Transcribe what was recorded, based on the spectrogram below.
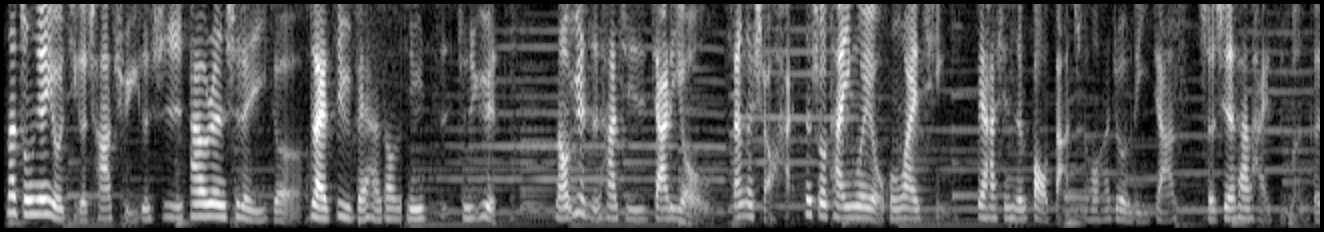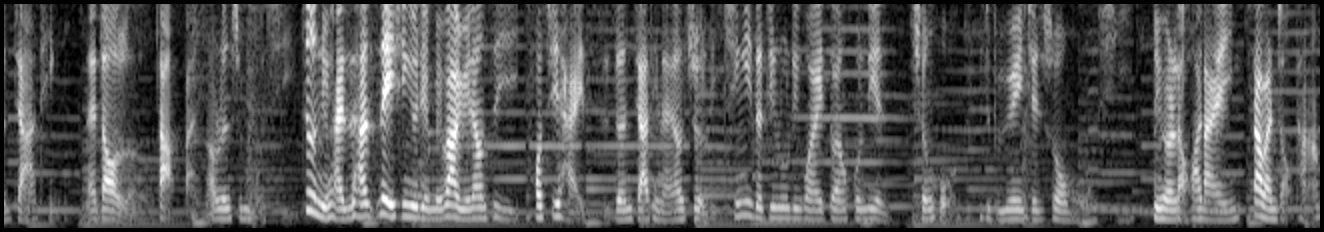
那中间有几个插曲，一个是他又认识了一个来自于北海道的女子，就是月子。然后月子她其实家里有三个小孩，那时候她因为有婚外情被她先生暴打之后，她就离家舍弃了她的孩子们跟家庭，来到了大阪，然后认识摩西。这个女孩子她内心有点没办法原谅自己抛弃孩子跟家庭来到这里，轻易的进入另外一段婚恋生活，一直不愿意接受摩西。女儿小花来大阪找她，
